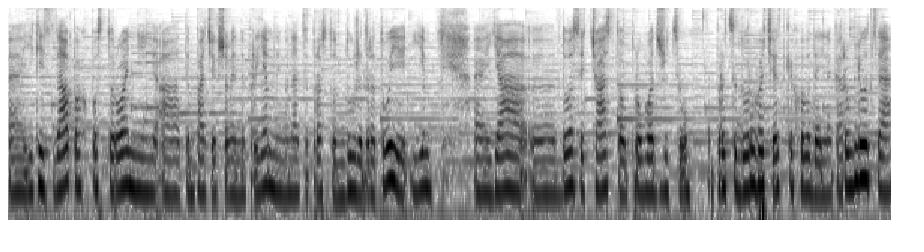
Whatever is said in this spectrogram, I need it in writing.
Е, Якийсь запах посторонній, а тим паче, якщо він неприємний, мене це просто дуже дратує, і е, я е, досить часто проводжу цю процедуру очистки холодильника. Роблю це,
